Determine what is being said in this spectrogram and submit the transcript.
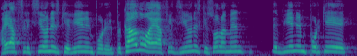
Hay aflicciones que vienen por el pecado, hay aflicciones que solamente vienen porque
